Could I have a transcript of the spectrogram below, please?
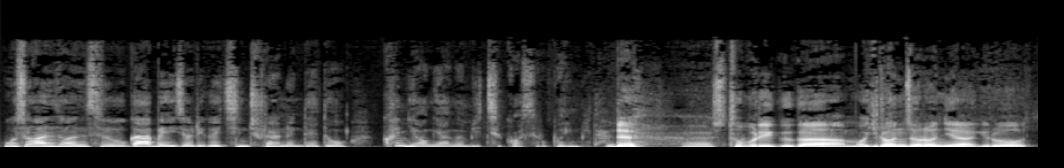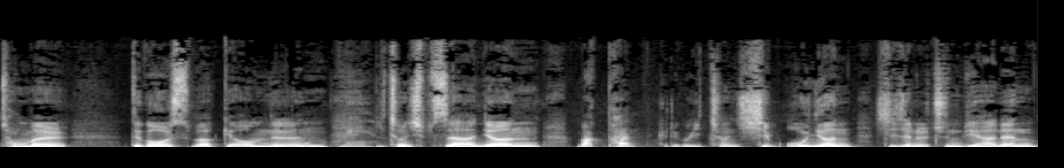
오승환 선수가 메이저리그에 진출하는데도 큰 영향을 미칠 것으로 보입니다. 네, 어, 스토브리그가 뭐 이런저런 이야기로 정말 뜨거울 수밖에 없는 네. 2014년 막판 그리고 2015년 시즌을 준비하는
